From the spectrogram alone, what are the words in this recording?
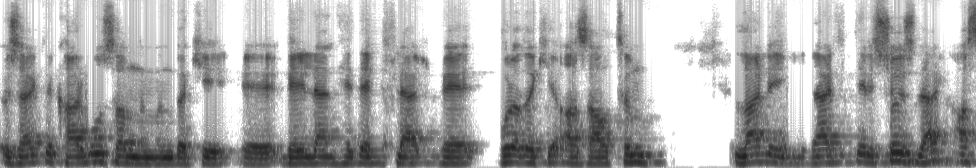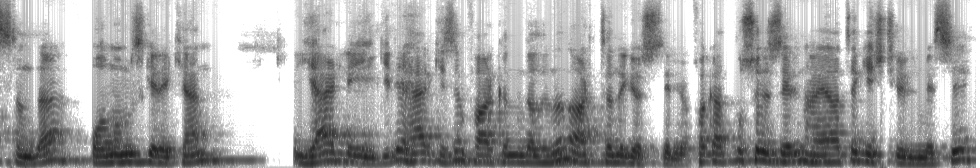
özellikle karbon salınımındaki e, verilen hedefler ve buradaki azaltımlarla ilgili verdikleri sözler aslında olmamız gereken yerle ilgili herkesin farkındalığının arttığını gösteriyor. Fakat bu sözlerin hayata geçirilmesi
